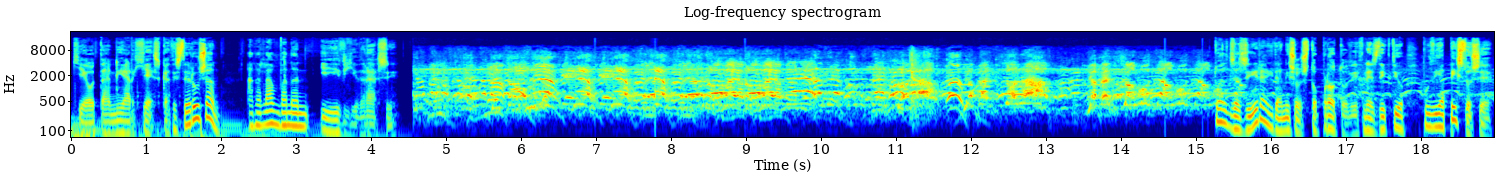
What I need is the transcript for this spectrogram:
Και όταν οι αρχές καθυστερούσαν, αναλάμβαναν οι ίδιοι δράση. Το Αλτζαζίρα ήταν ίσως το πρώτο διεθνές δίκτυο που διαπίστωσε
